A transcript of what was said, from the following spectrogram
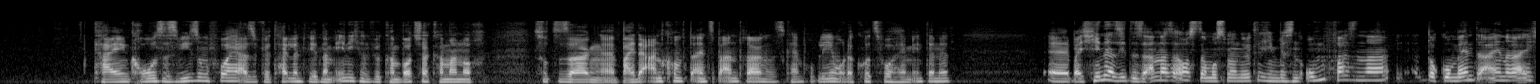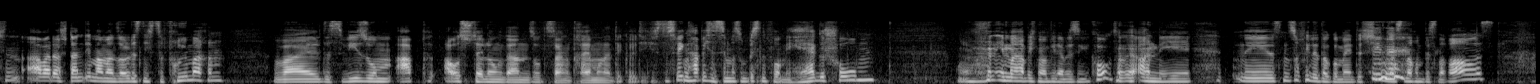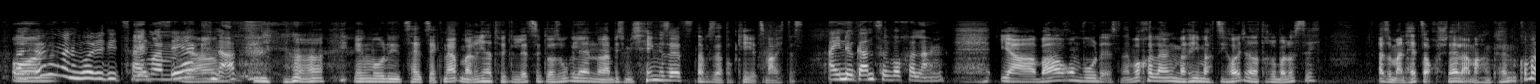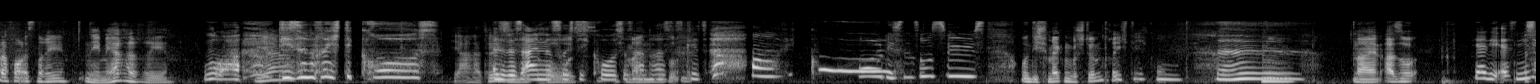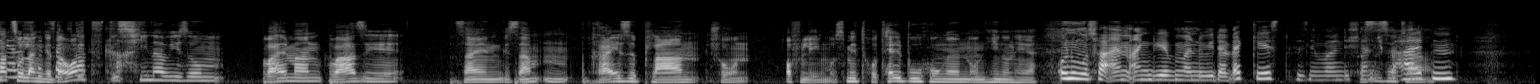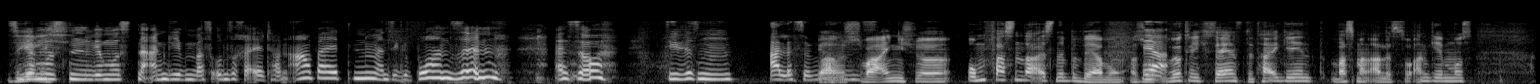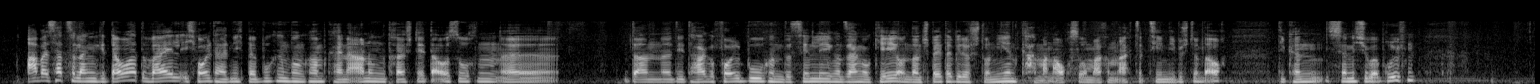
kein großes Visum vorher. Also für Thailand, Vietnam eh nicht und für Kambodscha kann man noch sozusagen äh, bei der Ankunft eins beantragen, das ist kein Problem, oder kurz vorher im Internet. Äh, bei China sieht es anders aus, da muss man wirklich ein bisschen umfassender Dokumente einreichen, aber da stand immer, man soll das nicht zu früh machen, weil das Visum ab Ausstellung dann sozusagen drei Monate gültig ist. Deswegen habe ich das immer so ein bisschen vor mir hergeschoben. Und immer habe ich mal wieder ein bisschen geguckt und ah nee, nee, das sind so viele Dokumente, schieben das noch ein bisschen raus. Und, irgendwann wurde die Zeit irgendwann, sehr ja. knapp. Ja, irgendwo wurde die Zeit sehr knapp. Marie hat für die letzte Klausur gelernt. Dann habe ich mich hingesetzt und habe gesagt, okay, jetzt mache ich das. Eine ganze Woche lang. Ja, warum wurde es eine Woche lang? Marie macht sich heute noch darüber lustig. Also man hätte es auch schneller machen können. Guck mal, da vorne ist ein Reh. Nee, mehrere Rehe. Boah, Ja. die sind richtig groß. Ja, natürlich. Also das eine ist groß. richtig groß, Ich das andere ist so- das Kids. Oh, wie cool. Oh, die sind so süß. Und die schmecken bestimmt richtig gut. Äh. Nein, also Ja, die essen es hat so lange gedauert, das China-Visum, weil man quasi seinen gesamten Reiseplan schon offenlegen muss. Mit Hotelbuchungen und hin und her. Und du musst vor allem angeben, wann du wieder weggehst. Wir wollen dich ja Das nicht ist ja Wir mussten, wir mussten angeben, was unsere Eltern arbeiten, wann sie geboren sind. Also, die wissen alles über Ja, uns. es war eigentlich äh, umfassender als eine Bewerbung. Also Ja. wirklich sehr ins Detail gehend, was man alles so angeben muss. Aber es hat so lange gedauert, weil ich wollte halt nicht bei Booking.com, keine Ahnung, drei Städte aussuchen, äh, dann äh, die Tage voll buchen, das hinlegen und sagen, okay, und dann später wieder stornieren. Kann man auch so machen, akzeptieren die bestimmt auch. Die können es ja nicht überprüfen.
